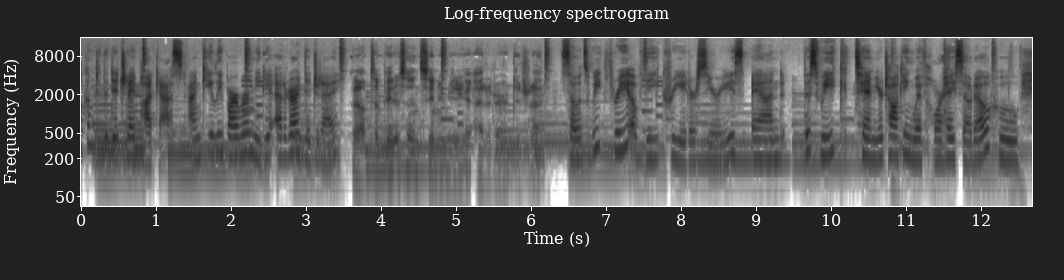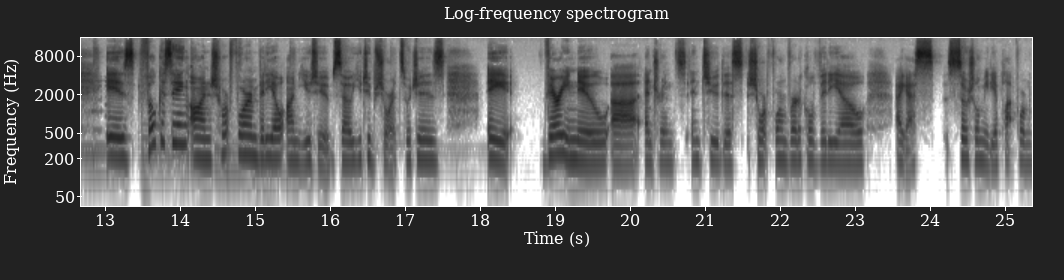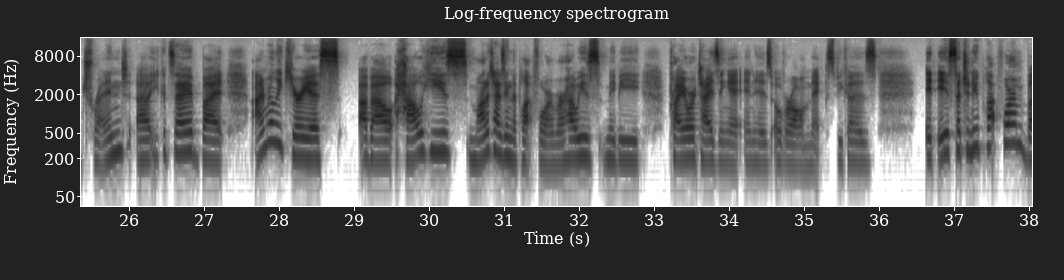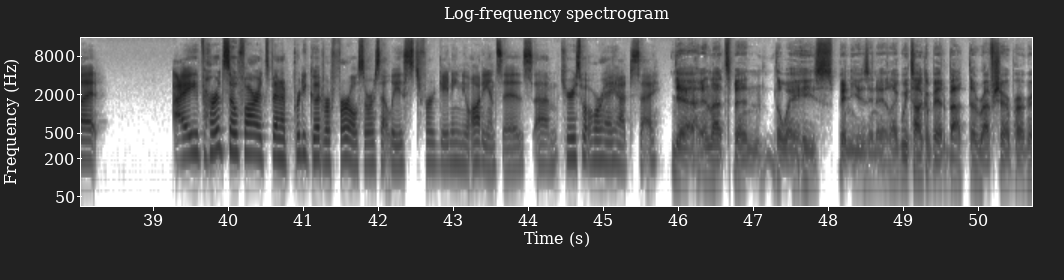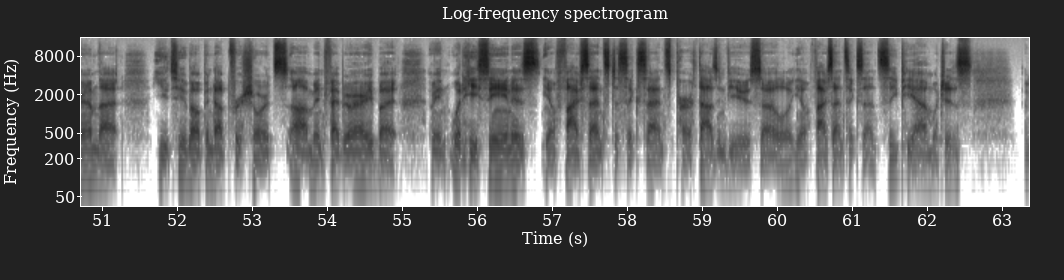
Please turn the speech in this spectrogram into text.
welcome to the Digiday podcast. I'm Kayleigh Barber, media editor at Digiday. And I'm Tim Peterson, senior media editor at Digiday. So it's week three of the Creator Series. And this week, Tim, you're talking with Jorge Soto, who is focusing on short form video on YouTube. So YouTube Shorts, which is a very new uh, entrance into this short form vertical video, I guess, social media platform trend, uh, you could say. But I'm really curious about how he's monetizing the platform or how he's maybe prioritizing it in his overall mix because it is such a new platform, but I've heard so far it's been a pretty good referral source, at least for gaining new audiences. Um, curious what Jorge had to say. Yeah, and that's been the way he's been using it. Like we talk a bit about the rev share program that YouTube opened up for shorts um, in February, but I mean, what he's seeing is you know five cents to six cents per thousand views. So you know five cents, six cents CPM, which is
